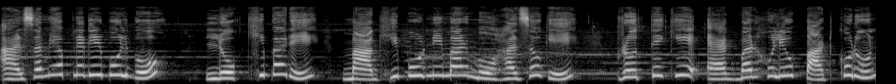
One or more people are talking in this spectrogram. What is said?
আজ আমি আপনাদের বলব, লক্ষ্মীবারে মাঘী পূর্ণিমার মহাযোগে প্রত্যেকে একবার হলেও পাঠ করুন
